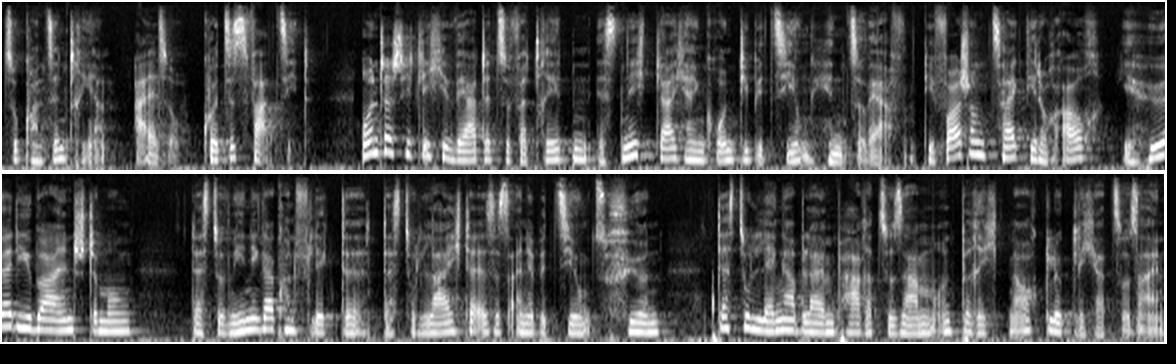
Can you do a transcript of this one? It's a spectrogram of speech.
zu konzentrieren. Also, kurzes Fazit. Unterschiedliche Werte zu vertreten ist nicht gleich ein Grund, die Beziehung hinzuwerfen. Die Forschung zeigt jedoch auch, je höher die Übereinstimmung, desto weniger Konflikte, desto leichter ist es, eine Beziehung zu führen, desto länger bleiben Paare zusammen und berichten auch glücklicher zu sein.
